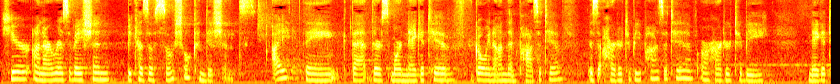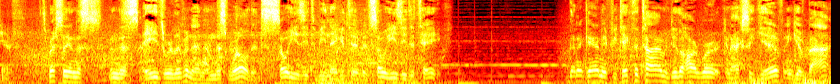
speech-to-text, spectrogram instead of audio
here on our reservation because of social conditions. I think that there's more negative going on than positive. Is it harder to be positive or harder to be negative? especially in this in this age we're living in in this world it's so easy to be negative it's so easy to take then again if you take the time and do the hard work and actually give and give back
